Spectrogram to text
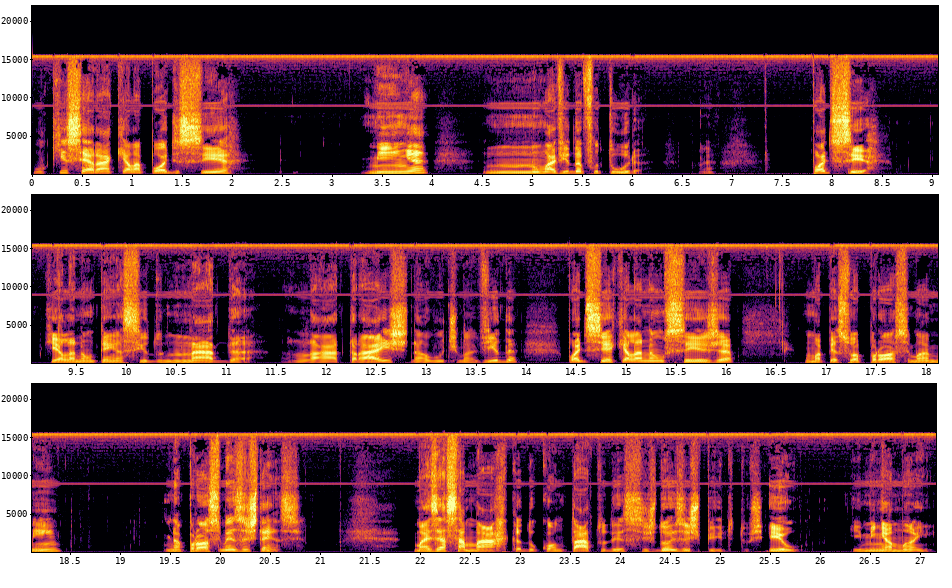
O que será que ela pode ser minha numa vida futura? Né? Pode ser que ela não tenha sido nada lá atrás, na última vida, pode ser que ela não seja uma pessoa próxima a mim na próxima existência. Mas essa marca do contato desses dois espíritos, eu e minha mãe,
